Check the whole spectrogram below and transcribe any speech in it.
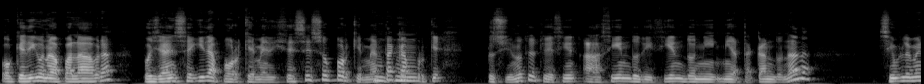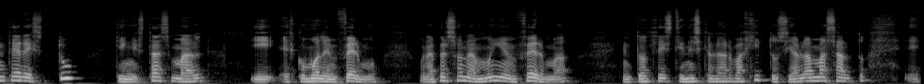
o que diga una palabra, pues ya enseguida, ¿por qué me dices eso? ¿Por qué me atacas? Porque pero si yo no te estoy haciendo, diciendo ni, ni atacando nada, simplemente eres tú quien estás mal y es como el enfermo. Una persona muy enferma, entonces tienes que hablar bajito. Si habla más alto... Eh,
